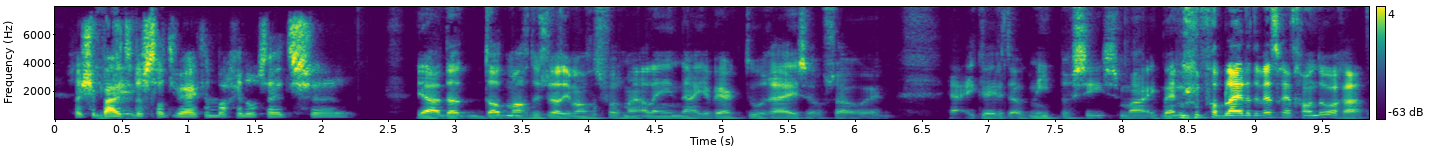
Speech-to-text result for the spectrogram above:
Dus als je buiten de stad werkt, dan mag je nog steeds... Uh... Ja, dat, dat mag dus wel. Je mag dus volgens mij alleen naar je werk toe reizen of zo. En, ja, ik weet het ook niet precies, maar ik ben in ieder geval blij dat de wedstrijd gewoon doorgaat.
